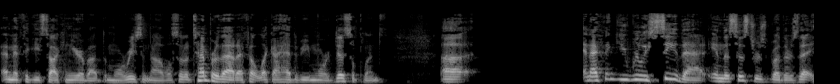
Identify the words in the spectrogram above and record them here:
and I think he's talking here about the more recent novel. So to temper that, I felt like I had to be more disciplined. Uh, and I think you really see that in the Sisters Brothers that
